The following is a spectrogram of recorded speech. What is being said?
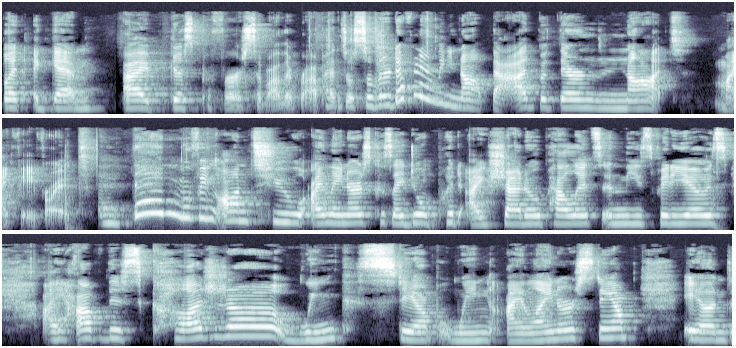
but again, I just prefer some other brow pencils. So they're definitely not bad, but they're not my favorite. And then moving on to eyeliners because I don't put eyeshadow palettes in these videos. I have this Kaja Wink Stamp Wing Eyeliner Stamp and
